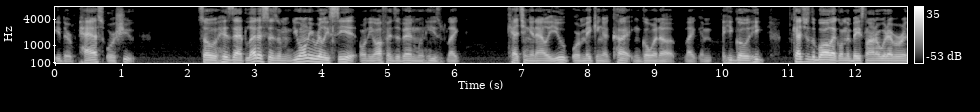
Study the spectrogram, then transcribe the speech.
either pass or shoot. So his athleticism, you only really see it on the offensive end when he's like catching an alley oop or making a cut and going up. Like and he goes he catches the ball like on the baseline or whatever,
